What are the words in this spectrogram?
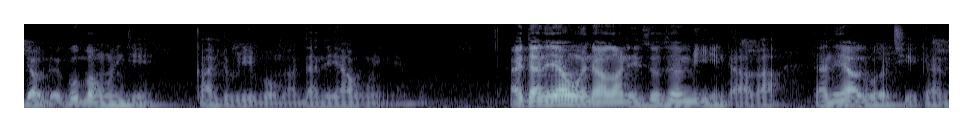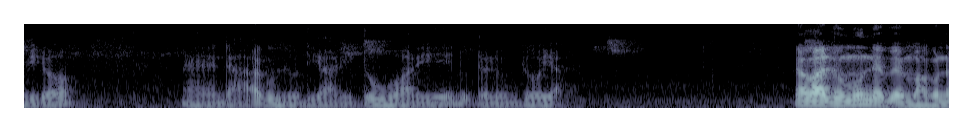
ပြောက်တယ်ကိုယ်ပဝန်းကျင်ကလူတွေပေါ်မှာတန်တရားဝင်တယ်အဲတန်တရားဝင်တာကနေဇွတ်ဇွတ်မိရင်ဒါကတန်တရားကိုအခြေခံပြီးတော့အဲဒါအကုသိုလ်တရားတွေတိုးသွားတယ်လို့တလုံးပြောရတယ်။နောက်ကလူမှုနယ်ပယ်မှာခုန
